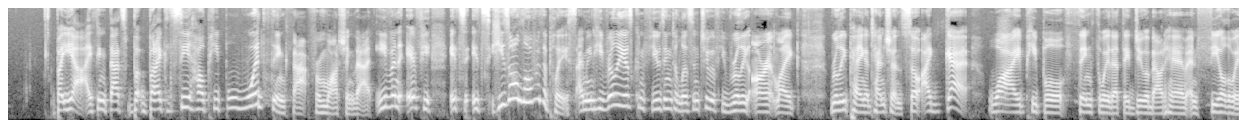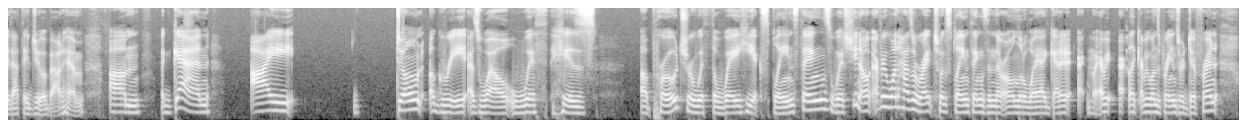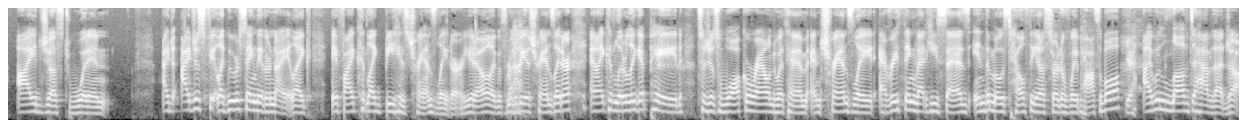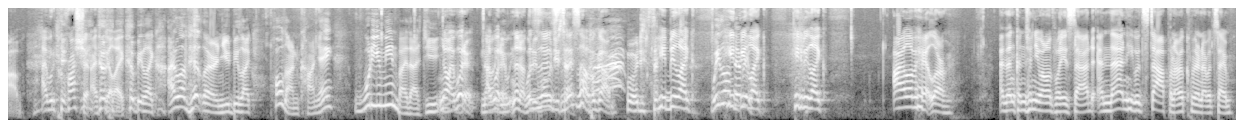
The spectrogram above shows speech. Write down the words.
but yeah, I think that's but but I can see how people would think that from watching that. Even if he it's it's he's all over the place. I mean, he really is confusing to listen to if you really aren't like really paying attention. So I get why people think the way that they do about him and feel the way that they do about him. Um, again, I don't agree as well with his approach or with the way he explains things which you know everyone has a right to explain things in their own little way. I get it. Every, like everyone's brains are different. I just wouldn't I, I just feel like we were saying the other night, like if I could like be his translator, you know, like if someone could be his translator and I could literally get paid to just walk around with him and translate everything that he says in the most healthy and assertive way possible, Yeah. I would love to have that job. I would crush it, I feel like. he'll be like, "I love Hitler," and you'd be like, "Hold on, Kanye, what do you mean by that? Do you?" No, I wouldn't. No, I wouldn't. you- no, no. what- This, is would you say? this is how it would go. what would you say? He'd be like, We love he'd be like, he'd be like, I love Hitler, and then continue on with what he said, and then he would stop, and I would come in and I would say.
